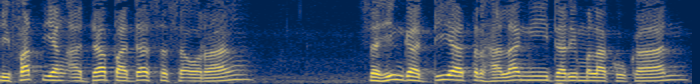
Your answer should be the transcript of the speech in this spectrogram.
Sifat yang ada pada seseorang sehingga dia terhalangi dari melakukan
